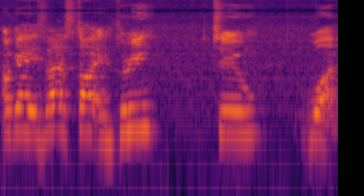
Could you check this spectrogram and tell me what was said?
Okay, it's about to start in three, two, one.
